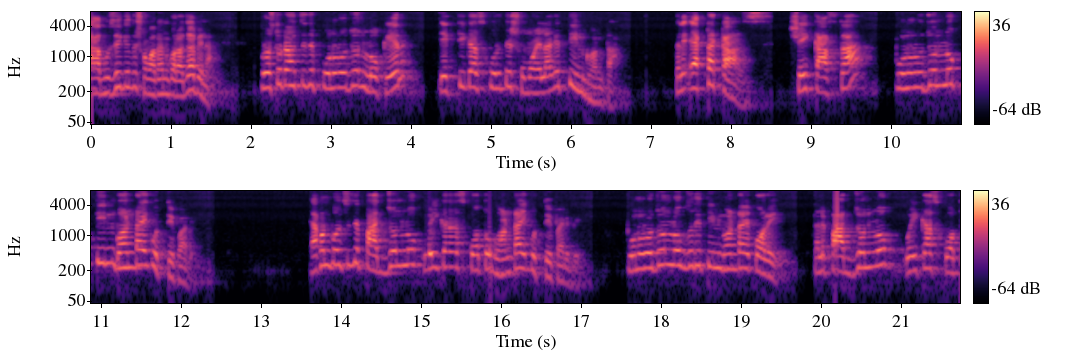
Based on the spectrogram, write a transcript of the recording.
না বুঝে কিন্তু সমাধান করা যাবে না। প্রশ্নটা হচ্ছে যে, পনেরো জন লোকের একটি কাজ করতে সময় লাগে তিন ঘণ্টা। তাহলে একটা কাজ, সেই কাজটা পনেরো জন লোক তিন ঘন্টায় করতে পারে। এখন বলছে যে পাঁচজন লোক ওই কাজ কত ঘন্টায় করতে পারবে? পনেরো জন লোক যদি তিন ঘন্টায় করে, তাহলে পাঁচজন লোক ওই কাজ কত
